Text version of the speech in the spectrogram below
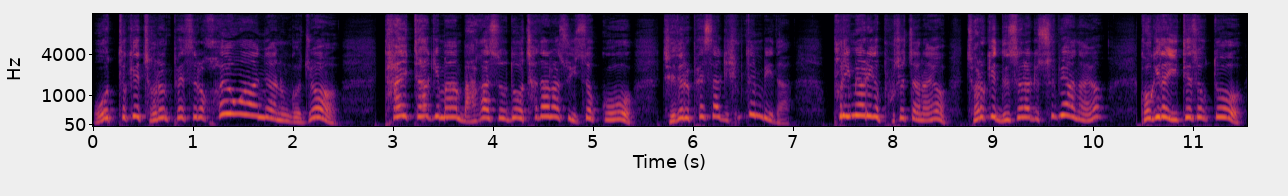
어떻게 저런 패스를 허용하냐는 거죠. 타이트하기만 막았어도 차단할 수 있었고 제대로 패스하기 힘듭니다. 프리미어리그 보셨잖아요. 저렇게 느슨하게 수비하나요? 거기다 이태석도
